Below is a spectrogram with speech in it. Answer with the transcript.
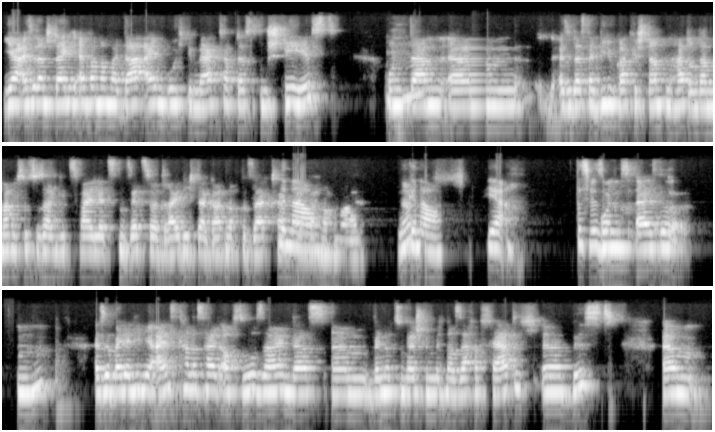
Ja, also dann steige ich einfach nochmal da ein, wo ich gemerkt habe, dass du stehst. Und mhm. dann, ähm, also dass dein Video gerade gestanden hat und dann mache ich sozusagen die zwei letzten Sätze oder drei, die ich da gerade noch gesagt habe, genau. einfach nochmal. Ne? Genau, ja. Das wäre so. Und also, mh. also bei der Linie 1 kann es halt auch so sein, dass ähm, wenn du zum Beispiel mit einer Sache fertig äh, bist, ähm,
